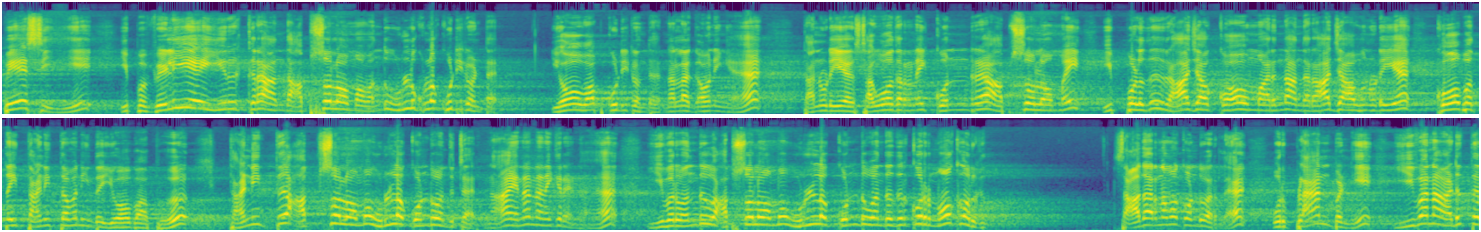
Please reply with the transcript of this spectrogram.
பேசி இப்போ வெளியே இருக்கிற அந்த அப்சலோமை வந்து உள்ளுக்குள்ளே கூட்டிட்டு வந்துட்டார். யோவாப் கூட்டிகிட்டு வந்தார். நல்லா கவனிங்க. தன்னுடைய சகோதரனை கொன்ற அப்சலோமை இப்பொழுது ராஜா கோபமாக இருந்த அந்த ராஜாவினுடைய கோபத்தை தனித்தவன் இந்த யோபாப்பு தனித்து அப்சலோமோ உள்ளே கொண்டு வந்துட்டார். நான் என்ன நினைக்கிறேன்னா இவர் வந்து அப்சலோமோ உள்ளே கொண்டு வந்ததற்கு ஒரு நோக்கம் இருக்குது. சாதாரணமாக கொண்டு வரல. ஒரு பிளான் பண்ணி இவனை அடுத்து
